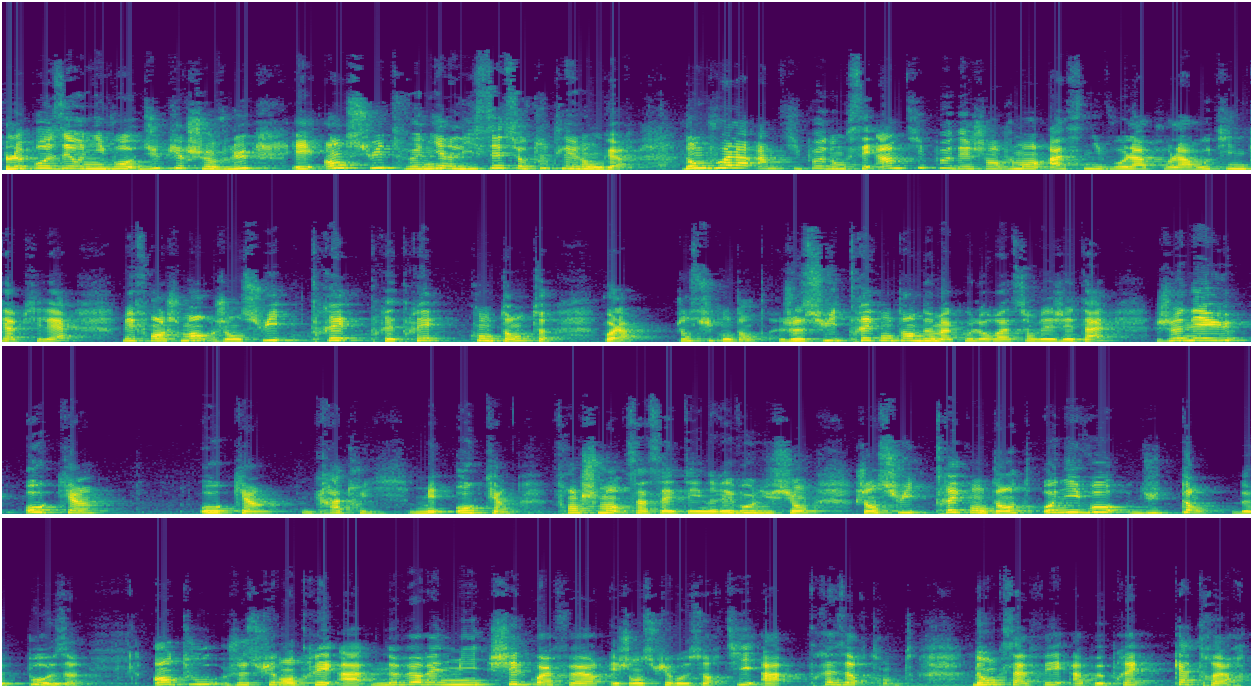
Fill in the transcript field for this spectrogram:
le poser au niveau du cuir chevelu et ensuite venir lisser sur toutes les longueurs. Donc voilà un petit peu, donc c'est un petit peu des changements à ce niveau-là pour la routine capillaire, mais franchement j'en suis très très très contente. Voilà, j'en suis contente. Je suis très contente de ma coloration végétale. Je n'ai eu aucun aucun gratuit, mais aucun. Franchement, ça, ça a été une révolution. J'en suis très contente. Au niveau du temps de pause, en tout, je suis rentrée à 9h30 chez le coiffeur et j'en suis ressortie à 13h30. Donc ça fait à peu près 4 heures.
